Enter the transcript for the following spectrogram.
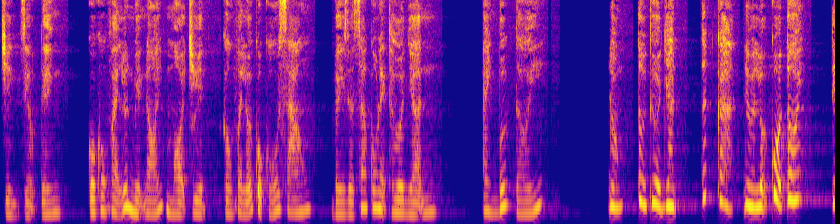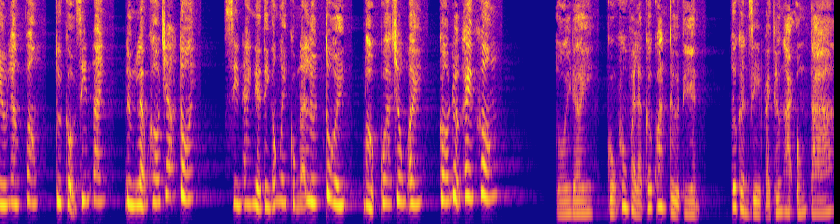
Trình Diệu Tinh, Cô không phải luôn miệng nói mọi chuyện Không phải lỗi của cô sao? Bây giờ sao cô lại thừa nhận? Anh bước tới. Đúng, tôi thừa nhận. Tất cả đều là lỗi của tôi. Tiêu Lăng Phong, tôi cầu xin anh Đừng làm khó cha tôi. Xin anh để tình ông ấy cũng đã lớn tuổi Bỏ qua trong ấy có được hay không Tôi đây cũng không phải là cơ quan từ thiện. Tôi cần gì phải thương hại ông ta.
